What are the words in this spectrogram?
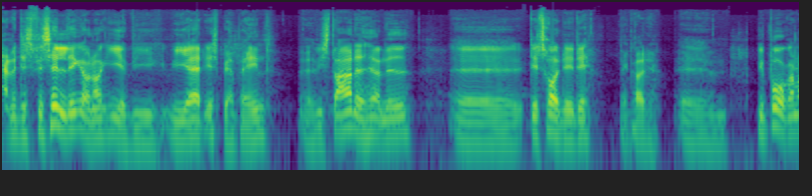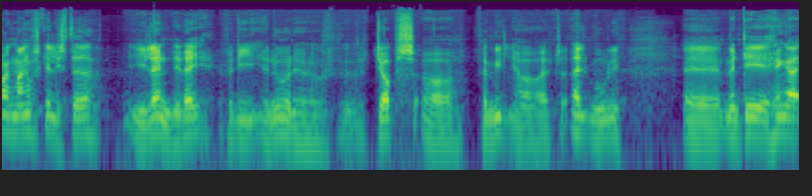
Ja, men det specielle ligger jo nok i, at vi, vi er et Esbjerg-band. Øh, vi startede hernede. Øh, det tror jeg, det er det, der gør det. Øh, vi bor godt nok mange forskellige steder i landet i dag, fordi nu er det jo jobs og familie og alt muligt. Øh, men det hænger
